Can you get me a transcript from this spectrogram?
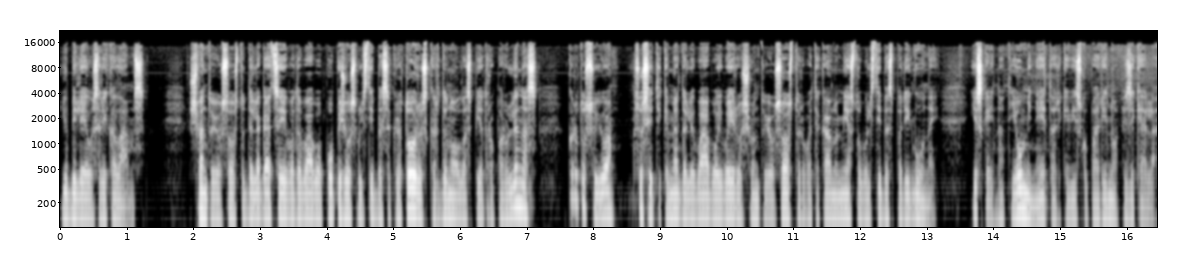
jubilėjaus reikalams. Šventojo sosto delegacijai vadovavo popiežiaus valstybės sekretorius kardinolas Pietro Parulinas, kartu su juo Susitikime dalyvavo įvairūs Šventojo sosto ir Vatikano miesto valstybės pareigūnai, įskaitant jau minėtą arkivyskupą Rino fizikelę.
